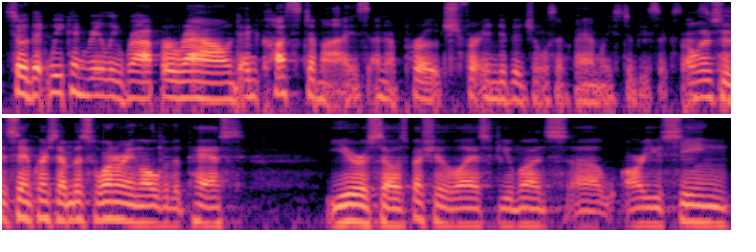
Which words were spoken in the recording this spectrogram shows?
so that we can really wrap around and customize an approach for individuals and families to be successful. I'll ask you the same question. I'm just wondering over the past year or so, especially the last few months, uh, are you seeing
